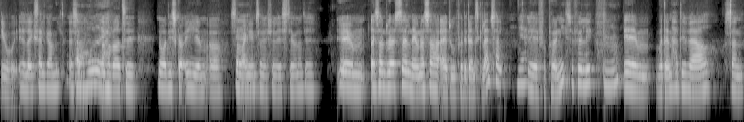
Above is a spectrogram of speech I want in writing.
Det er jo heller ikke særlig gammelt. Altså, Overhovedet ikke. Og har været til Nordisk og EM og så Ja. mange internationale stævner. Det. Øhm, og som du også selv nævner, så er du på det danske landshold. Ja. Øh, for pony selvfølgelig. Mm. Øhm, hvordan har det været sådan?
